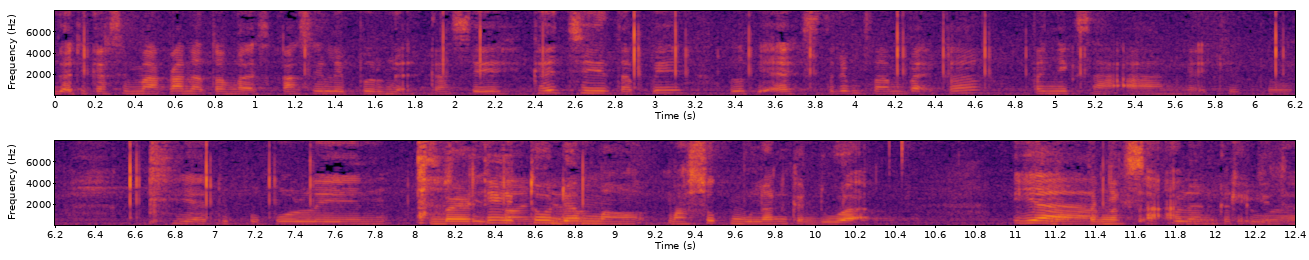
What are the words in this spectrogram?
nggak dikasih makan atau nggak kasih libur nggak kasih gaji tapi lebih ekstrim sampai ke penyiksaan kayak gitu ya dipukulin Berarti itu ditonjok. udah mau masuk bulan kedua. Iya, penyiksaan masuk bulan kedua. gitu.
